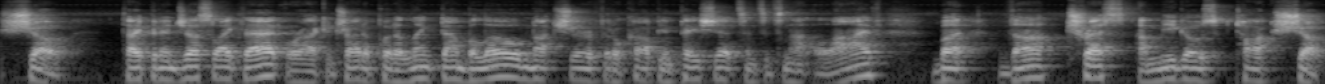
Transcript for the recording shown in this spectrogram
Show. Type it in just like that, or I can try to put a link down below. I'm not sure if it'll copy and paste yet since it's not live, but the Tres Amigos Talk Show.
